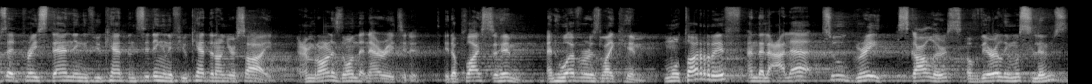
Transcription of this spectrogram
said, Pray standing if you can't, and sitting, and if you can't, then on your side. Imran is the one that narrated it. It applies to him and whoever is like him. Mutarrif and Al Ala, two great scholars of the early Muslims,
